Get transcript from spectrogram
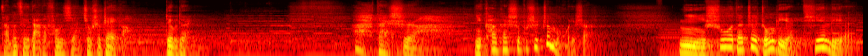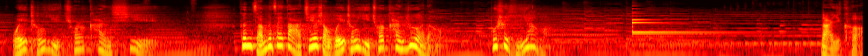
咱们最大的风险就是这个，对不对？哎，但是啊，你看看是不是这么回事儿？你说的这种脸贴脸围成一圈看戏，跟咱们在大街上围成一圈看热闹，不是一样吗？那一刻，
